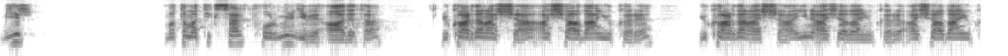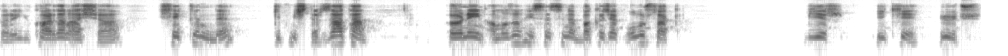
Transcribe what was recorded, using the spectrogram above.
bir matematiksel formül gibi adeta yukarıdan aşağı, aşağıdan yukarı, yukarıdan aşağı, yine aşağıdan yukarı, aşağıdan yukarı, yukarıdan aşağı şeklinde gitmiştir. Zaten örneğin Amazon hissesine bakacak olursak 1, 2, 3,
